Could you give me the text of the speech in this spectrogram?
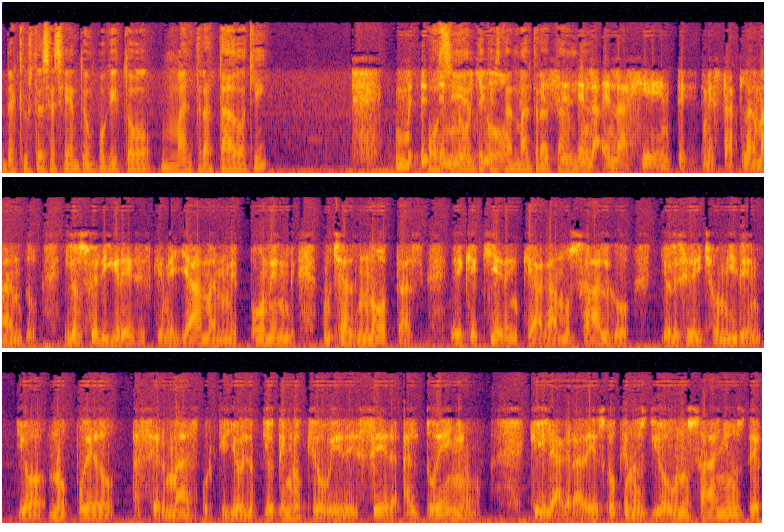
de que usted se siente un poquito maltratado aquí. ¿O eh, siente que yo, están maltratando? es En la, en la gente que me está clamando, los feligreses que me llaman, me ponen muchas notas eh, que quieren que hagamos algo. Yo les he dicho, miren, yo no puedo hacer más porque yo, yo tengo que obedecer al dueño, que le agradezco que nos dio unos años de,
